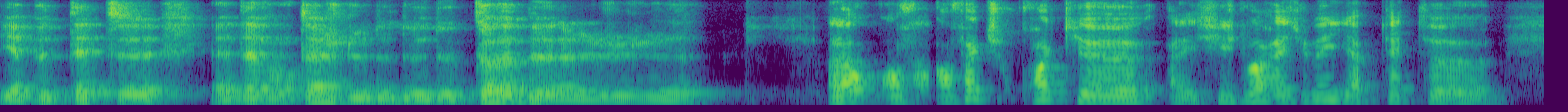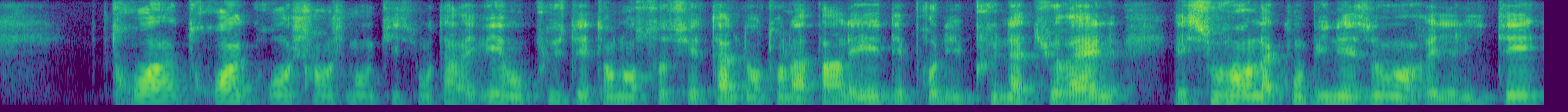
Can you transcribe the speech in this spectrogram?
il y a peut-être euh, davantage de, de, de, de codes. Alors, en, fait, je crois que, allez, si je dois résumer, il y a peut-être trois, trois, gros changements qui sont arrivés, en plus des tendances sociétales dont on a parlé, des produits plus naturels, et souvent la combinaison en réalité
